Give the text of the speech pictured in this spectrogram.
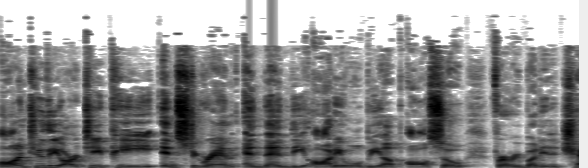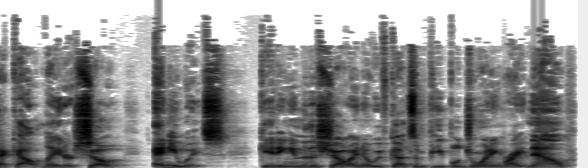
onto the RTP Instagram and then the audio will be up also for everybody to check out later. So, anyways, getting into the show. I know we've got some people joining right now.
